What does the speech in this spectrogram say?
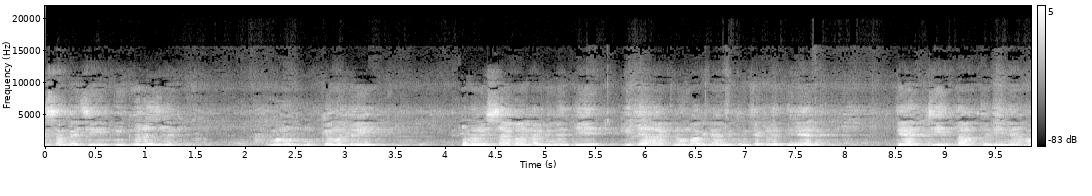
सांगायची गरज नाही. म्हणून मुख्यमंत्री फडणवीस साहेबांना विनंती आहे की ज्या आठ नऊ मागण्या आम्ही तुमच्याकडे दिल्या ना त्याची तातडीने अंमलबजावणी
